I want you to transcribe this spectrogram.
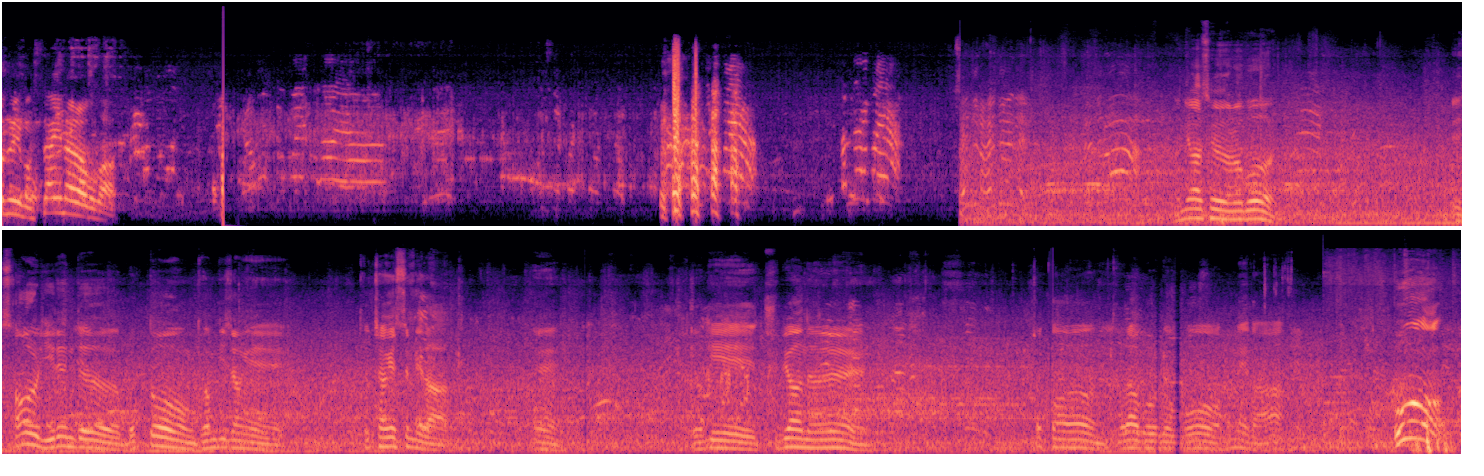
감독님 막 사인하라고 막. 안녕하세요 여러분 이 서울 이랜드 목동 경기장에 도착했습니다 예. 여기 주변을 조금 돌아보려고 합니다 오!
